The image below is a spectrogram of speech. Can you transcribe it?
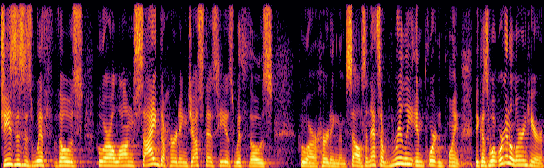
Jesus is with those who are alongside the hurting just as he is with those who are hurting themselves. And that's a really important point because what we're going to learn here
